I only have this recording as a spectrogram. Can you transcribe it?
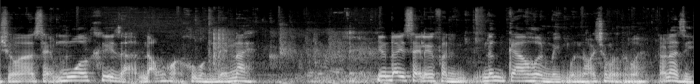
chúng ta sẽ mua khi giá đóng khoảng khu vực đến này. Nhưng đây sẽ là phần nâng cao hơn mình muốn nói cho mọi người đó là gì?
